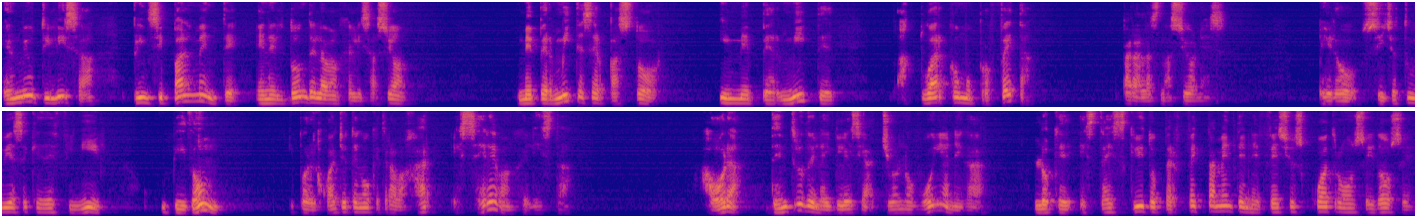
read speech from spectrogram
Él me utiliza principalmente en el don de la evangelización, me permite ser pastor y me permite actuar como profeta para las naciones. Pero si yo tuviese que definir mi don y por el cual yo tengo que trabajar, es ser evangelista. Ahora, dentro de la iglesia, yo no voy a negar lo que está escrito perfectamente en Efesios 4, 11 y 12,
